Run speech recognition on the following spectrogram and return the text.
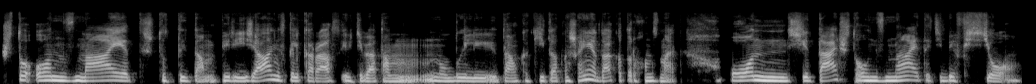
что он знает, что ты там переезжала несколько раз, и у тебя там, ну, были там какие-то отношения, да, которых он знает, он считает, что он знает о тебе все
